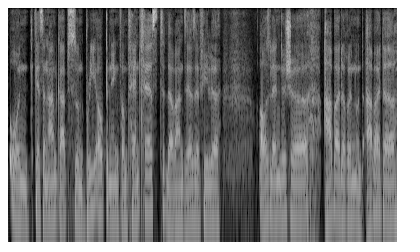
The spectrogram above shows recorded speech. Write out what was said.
Und gestern Abend gab es so ein Pre-Opening vom Fanfest. Da waren sehr, sehr viele ausländische Arbeiterinnen und Arbeiter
